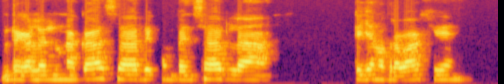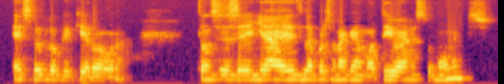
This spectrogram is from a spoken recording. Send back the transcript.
regalarle una casa, recompensarla, que ella no trabaje. Eso es lo que quiero ahora. Entonces ella es la persona que me motiva en estos momentos.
